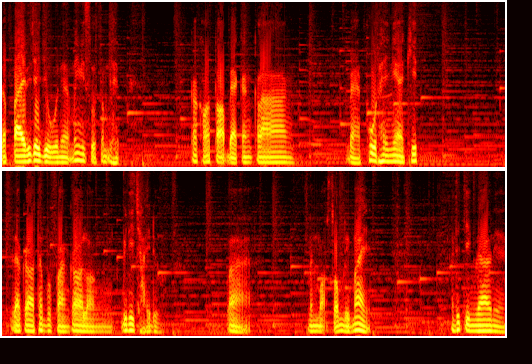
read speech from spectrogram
จะไปหรือจะอยู่เนี่ยไม่มีสูตรสำเร็จ ก็ขอตอบแบบกลางๆ แบบพูดให้แง่คิด แล้วก็ท่านผู้ฟังก็ลองวินิจฉัยดู ว่ามันเหมาะสมหรือไม่ อันที่จริงแล้วเนี่ย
